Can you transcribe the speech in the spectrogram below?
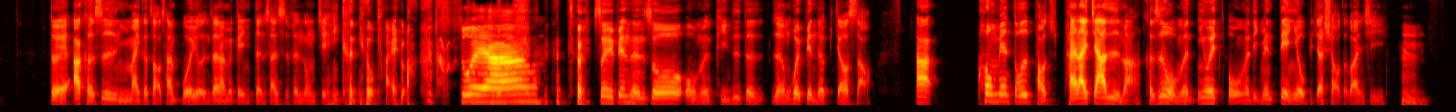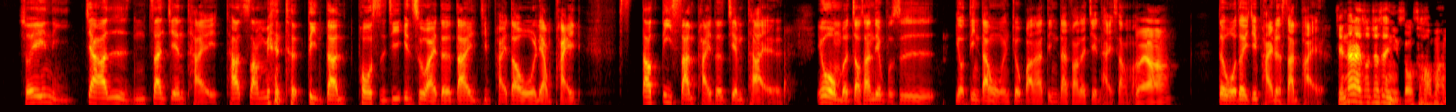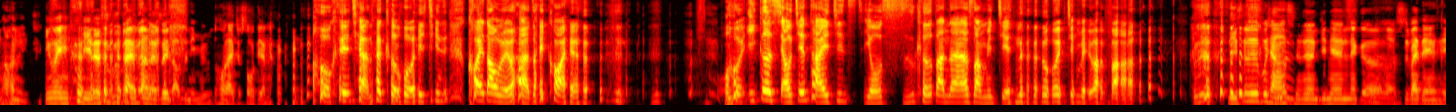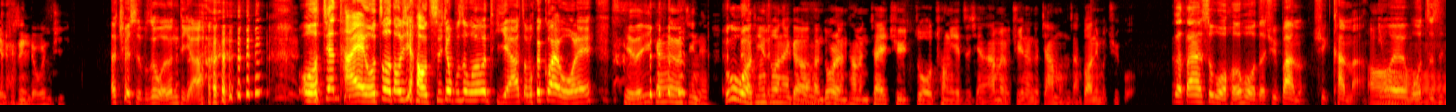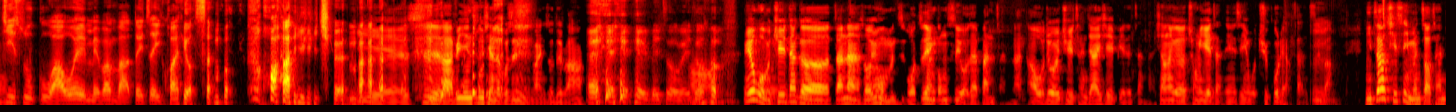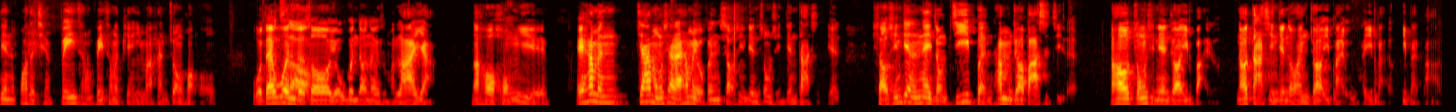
对啊，可是你买个早餐，不会有人在那边给你等三十分钟煎一个牛排吗？对啊，对，所以变成说我们平日的人会变得比较少啊，后面都是跑排来假日嘛。可是我们因为我们里面店又比较小的关系，嗯，所以你假日你站煎台，它上面的订单 POS 机印出来的单已经排到我两排到第三排的煎台了。因为我们早餐店不是有订单，我们就把那订单放在煎台上嘛。对啊，对，我都已经排了三排了。简单来说就是你手少嘛，然后你因为你的速度太慢了，所以导致你们后来就收店了。我跟你讲，那个我已经快到没办法再快了。我一个小煎台已经有十颗蛋在那上面煎了，我已经没办法了。不是，你是不是不想要承认今天那个呃失败这件事情不是你的问题？呃，确实不是我的问题啊！我煎台、欸，我做的东西好吃就不是我的问题啊，怎么会怪我嘞？写的一干二净呢。不过我有听说，那个很多人他们在去做创业之前，他们有去那个加盟展，不知道你有没有去过？这个当然是我合伙的去办嘛，去看嘛，因为我只是技术股啊，我也没办法对这一块有什么 话语权嘛。也是啦，毕竟出钱的不是你嘛，你说对吧？没错没错，因为我们去那个展览的时候，因为我们我之前公司有在办展览，然后我就会去参加一些别的展览，像那个创业展这件事情，我去过两三次吧。你知道其实你们早餐店花的钱非常非常的便宜吗？含装潢哦。我在问的时候有问到那个什么拉雅。然后红爷，哎、欸，他们加盟下来，他们有分小型店、中型店、大型店。小型店的那种，基本他们就要八十几了，然后中型店就要一百了，然后大型店的话，你就要一百五、还一百、一百八了。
